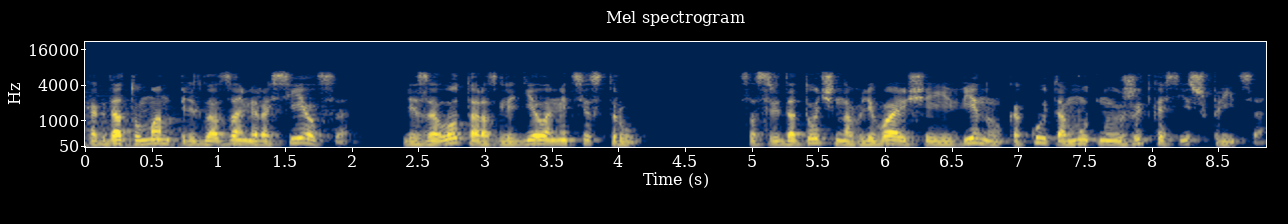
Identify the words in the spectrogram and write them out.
Когда туман перед глазами рассеялся, Лизалота разглядела медсестру, сосредоточенно вливающая ей в вену какую-то мутную жидкость из шприца.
